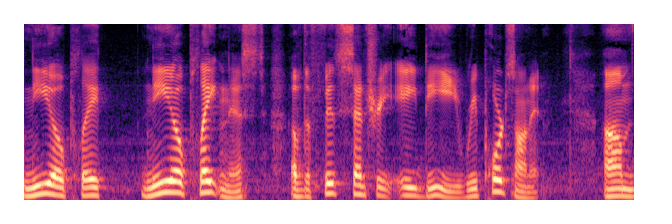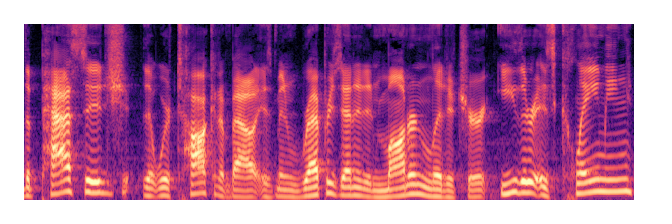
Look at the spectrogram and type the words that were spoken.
Neopla- Neoplatonist of the 5th century AD, reports on it. Um, the passage that we're talking about has been represented in modern literature either as claiming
